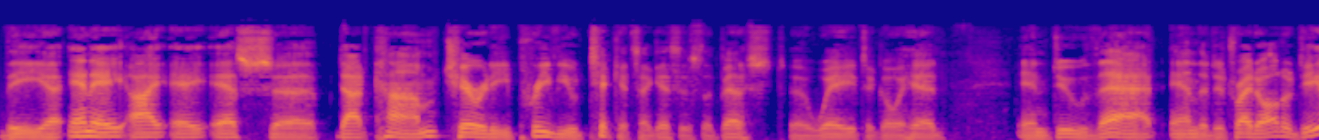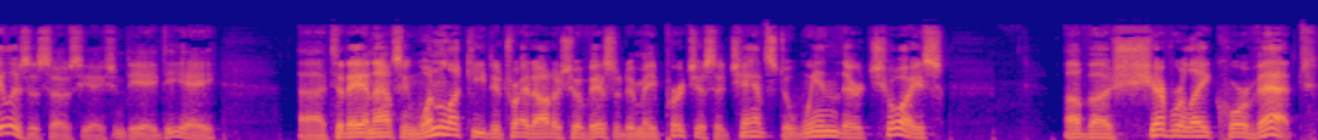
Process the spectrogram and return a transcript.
the uh, NAIAS uh, charity preview tickets, I guess, is the best uh, way to go ahead and do that. And the Detroit Auto Dealers Association, DADA, uh, today announcing one lucky Detroit Auto Show visitor may purchase a chance to win their choice of a Chevrolet Corvette,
